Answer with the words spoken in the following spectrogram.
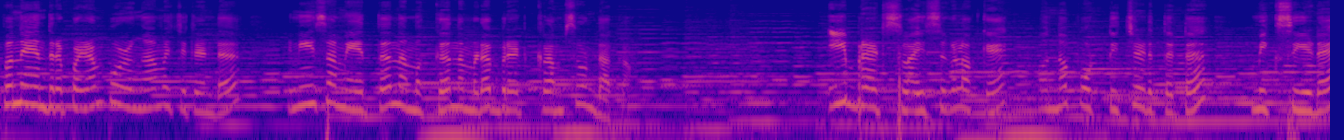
ഇപ്പൊ നേന്ത്രപ്പഴം പുഴുങ്ങാൻ വെച്ചിട്ടുണ്ട്. ഇനി ഈ സമയത്ത് നമുക്ക് നമ്മുടെ ബ്രെഡ് ക്രംസ് ഉണ്ടാക്കാം. ഈ ബ്രെഡ് സ്ലൈസുകളൊക്കെ ഒന്ന് പൊട്ടിച്ചെടുത്തിട്ട് മിക്സിയുടെ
